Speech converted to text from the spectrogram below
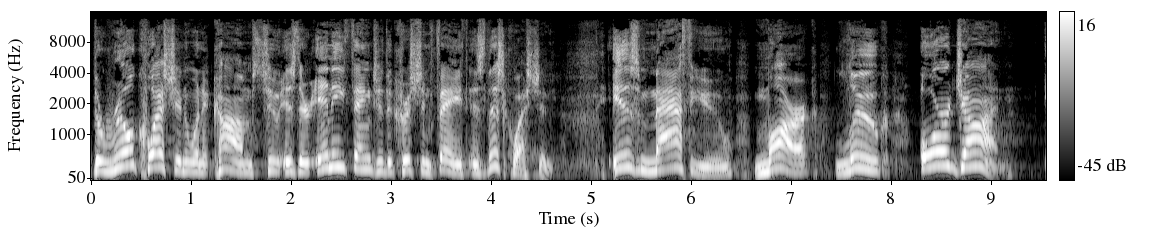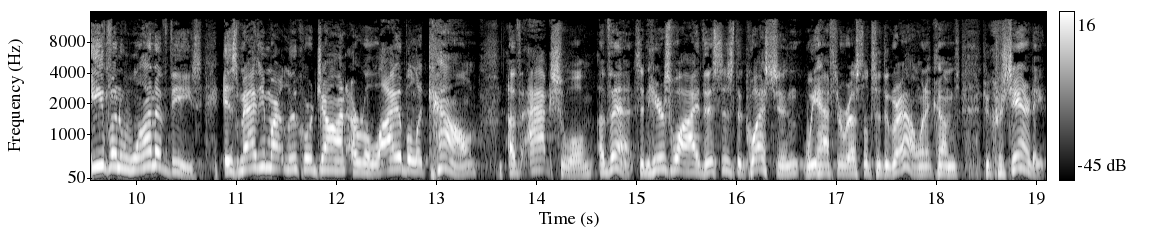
The real question when it comes to, is there anything to the Christian faith, is this question Is Matthew, Mark, Luke, or John? Even one of these is Matthew, Mark, Luke, or John a reliable account of actual events? And here's why this is the question we have to wrestle to the ground when it comes to Christianity.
